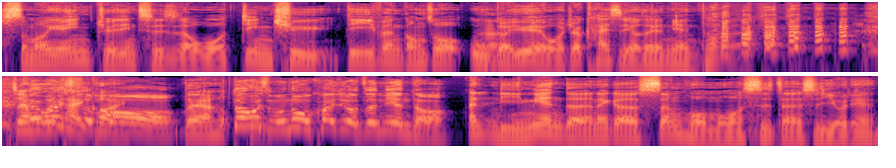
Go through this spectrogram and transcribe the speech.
什么原因决定辞职？我进去第一份工作五个月，我就开始有这个念头了。这样会不会太快？对啊，对，为什么那么快就有这念头？哎，里面的那个生活模式真的是有点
